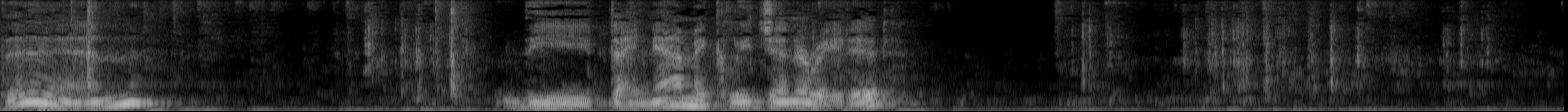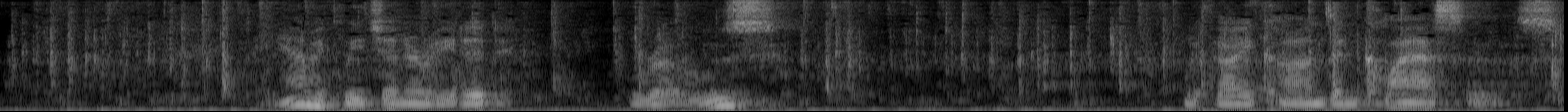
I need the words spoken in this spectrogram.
then the dynamically generated dynamically generated rows with icons and classes.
